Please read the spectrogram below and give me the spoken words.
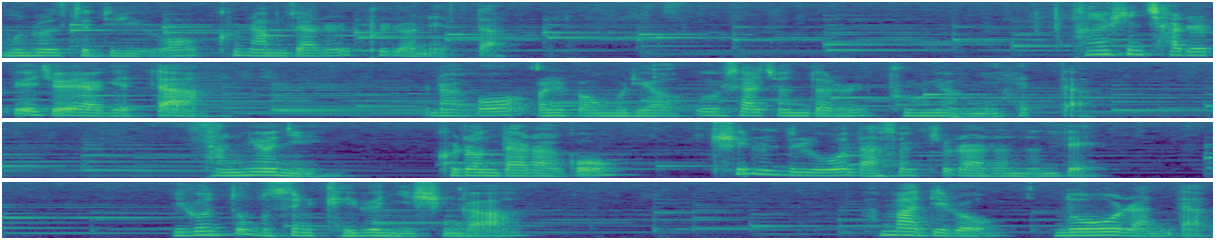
문을 두드리고 그 남자를 불러냈다. 당신 차를 빼줘야겠다. 라고 얼버무려 의사전달을 분명히 했다. 당연히 그런다라고 키를 들고 나설 줄 알았는데 이건 또 무슨 궤변이신가? 한마디로 노을한다.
